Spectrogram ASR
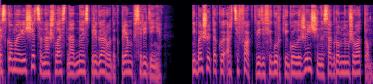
Искомая вещица нашлась на одной из перегородок, прямо посередине. Небольшой такой артефакт в виде фигурки голой женщины с огромным животом.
